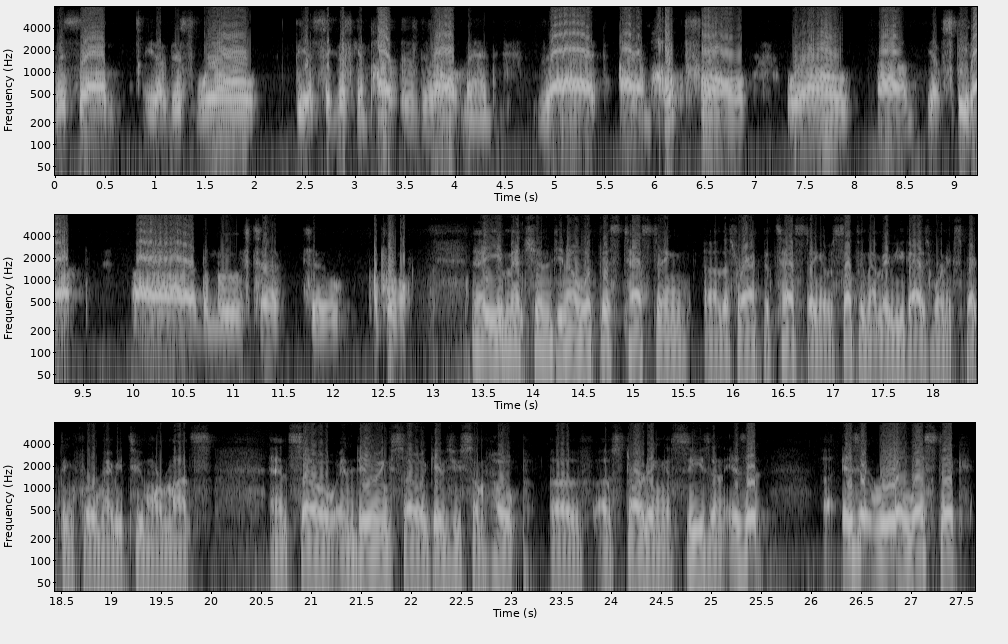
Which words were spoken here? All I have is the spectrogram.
this, um, you know, this will be a significant positive development that I am hopeful will, uh, you know, speed up uh, the move to, to approval. Now, you mentioned, you know, with this testing, uh, this rapid testing, it was something that maybe you guys weren't expecting for maybe two more months. And so, in doing so, it gives you some hope of, of starting a season. Is it uh, is it realistic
